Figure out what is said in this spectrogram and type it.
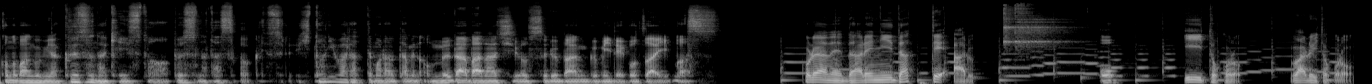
この番組はクズなケースとブスなタスがお送りする人に笑ってもらうための無駄話をする番組でございます。これはね誰にだってある。お、いいところ悪いところ。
